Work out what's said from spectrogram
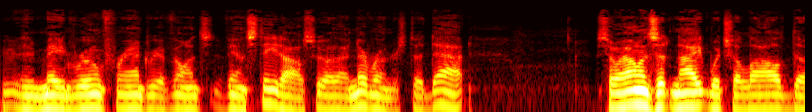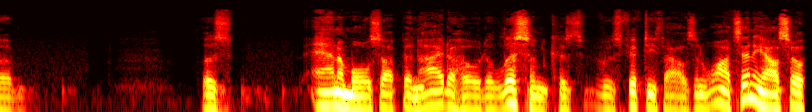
and made room for Andrea Van, Van Steenhouse, who I never understood that. So Alan's at night, which allowed uh, those animals up in Idaho to listen because it was 50,000 watts. Anyhow, so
